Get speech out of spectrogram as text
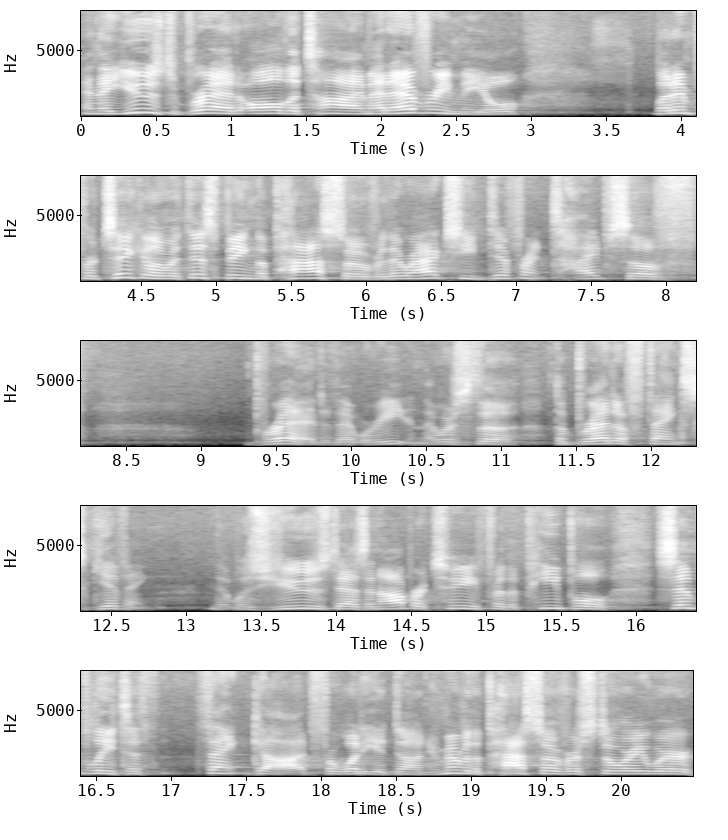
and they used bread all the time at every meal. But in particular, with this being the Passover, there were actually different types of bread that were eaten. There was the, the bread of thanksgiving that was used as an opportunity for the people simply to thank God for what he had done. You remember the Passover story where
